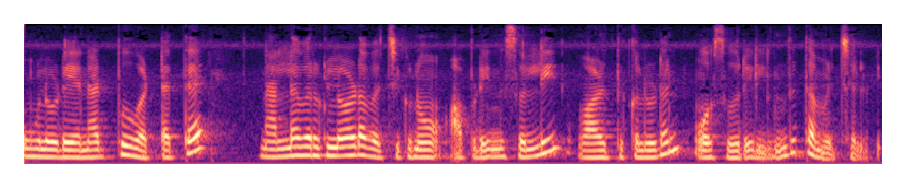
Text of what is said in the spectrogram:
உங்களுடைய நட்பு வட்டத்தை நல்லவர்களோடு வச்சுக்கணும் அப்படின்னு சொல்லி வாழ்த்துக்களுடன் ஓசூரிலிருந்து தமிழ்ச்செல்வி.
